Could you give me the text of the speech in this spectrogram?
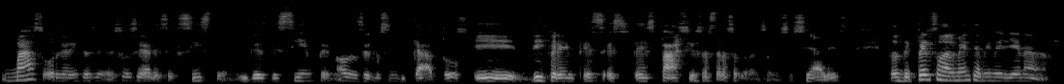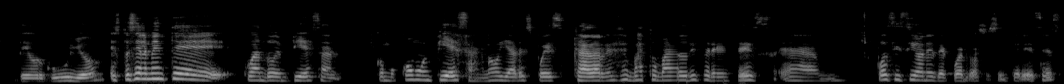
más organizaciones sociales existen y desde siempre, ¿no? Desde los sindicatos y diferentes espacios hasta las organizaciones sociales, donde personalmente a mí me llena de orgullo, especialmente cuando empiezan, como cómo empiezan, ¿no? Ya después cada organización va tomando diferentes posiciones de acuerdo a sus intereses,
